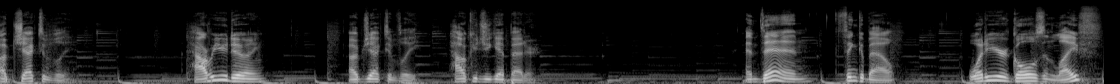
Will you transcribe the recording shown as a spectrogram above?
Objectively, how are you doing? Objectively, how could you get better? And then think about what are your goals in life?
